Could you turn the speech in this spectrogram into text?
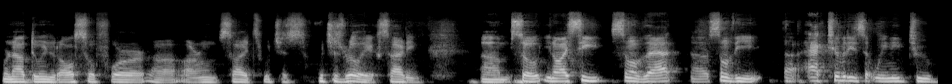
we're now doing it also for uh, our own sites, which is which is really exciting. Um, so you know, I see some of that, some of the activities that we need to,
